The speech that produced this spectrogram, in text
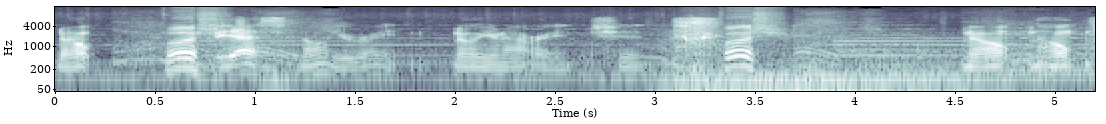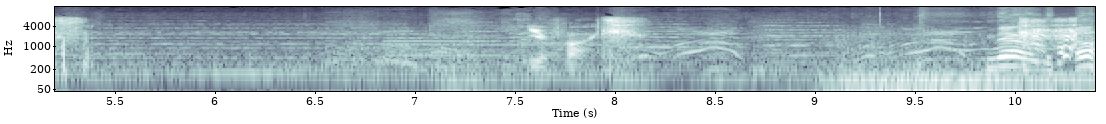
Nope. Push! Yes. No, you're right. No, you're not right. Shit. Push! No. Nope. you're fucked. There we go.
